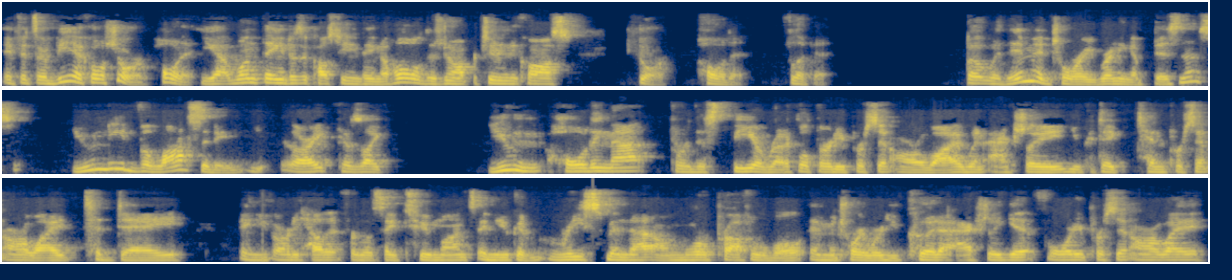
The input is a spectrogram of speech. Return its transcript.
if it's a vehicle, sure, hold it. You got one thing, it doesn't cost you anything to hold, there's no opportunity cost, sure, hold it, flip it. But with inventory running a business, you need velocity, right? Because like you holding that for this theoretical 30% ROI when actually you could take 10% ROI today and you've already held it for let's say two months and you could respend that on more profitable inventory where you could actually get 40% ROI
